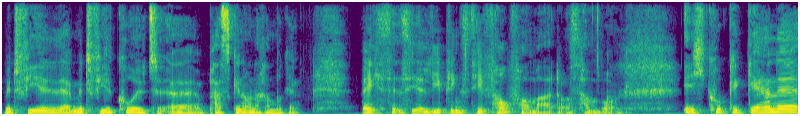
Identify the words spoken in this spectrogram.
mit viel, äh, mit viel Kult, äh, passt genau nach Hamburg hin. Welches ist Ihr Lieblings-TV-Format aus Hamburg? Ich gucke gerne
